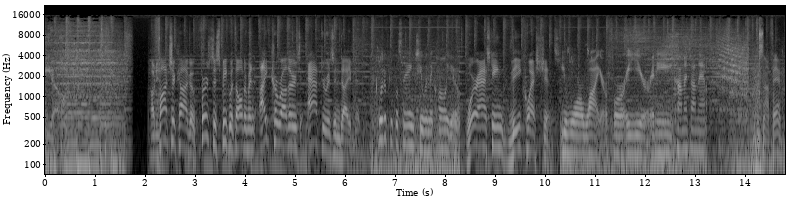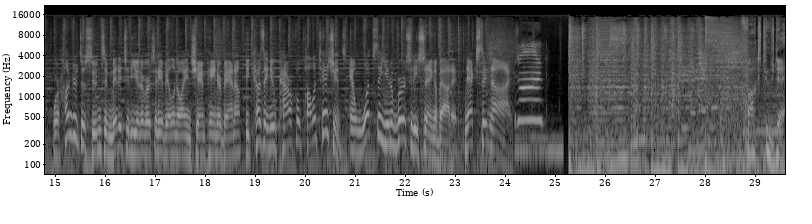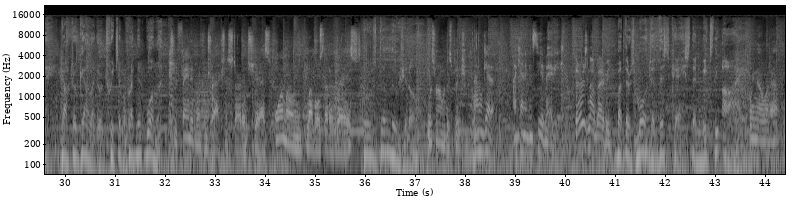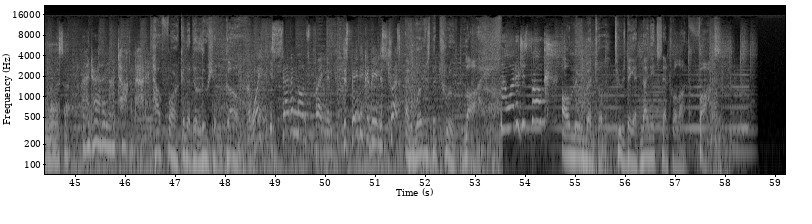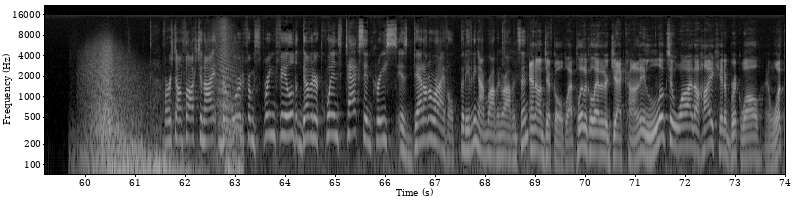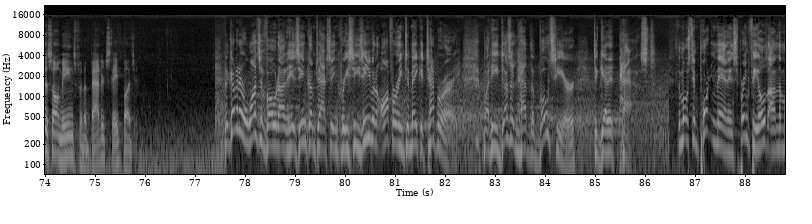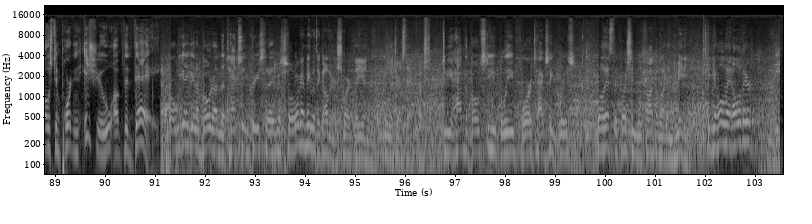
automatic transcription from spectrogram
DiMaggio. Fox Chicago, first to speak with Alderman Ike Carothers after his indictment. What are people saying to you when they call you? We're asking the questions. You wore a wire for a year. Any comment on that? It's not fair. Were hundreds of students admitted to the University of Illinois in Champaign-Urbana because they knew powerful politicians? And what's the university saying about it? Next at 9. Fox Tuesday. Dr. Gallagher treats a pregnant woman She fainted when contractions started. She has hormone levels that are raised. who's delusional. What's wrong with this picture? I don't get it. I can't even see a baby. There is no baby. But there's more to this case than meets the eye. We know what happened, Melissa. I'd rather not talk about it. How far can a delusion go? My wife is seven months pregnant. This baby could be in distress. And where does the truth lie? My water just broke. All new Mental, Tuesday at 9, 8 central on Fox. First on Fox tonight, the word from Springfield Governor Quinn's tax increase is dead on arrival. Good evening, I'm Robin Robinson. And I'm Jeff Goldblatt. Political editor Jack Conaty looks at why the hike hit a brick wall and what this all means for the battered state budget. The governor wants a vote on his income tax increase. He's even offering to make it temporary. But he doesn't have the votes here to get it passed. The most important man in Springfield on the most important issue of the day. Are we going to get a vote on the tax increase today, Mr. Well, we're going to meet with the governor shortly, and we'll address that question. Do you have the votes, do you believe, for a tax increase? Well, that's the question we'll talk about in the meeting. Can you hold that elevator?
